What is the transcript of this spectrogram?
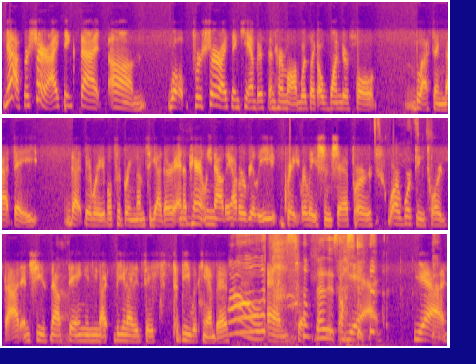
Yeah, for sure. I think that, um, well, for sure, I think Canvas and her mom was like a wonderful blessing that they that they were able to bring them together. And apparently now they have a really great relationship or are working towards that. And she is now staying in Uni- the United States to be with Canvas. Wow, And so, That is awesome. yeah, yeah.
